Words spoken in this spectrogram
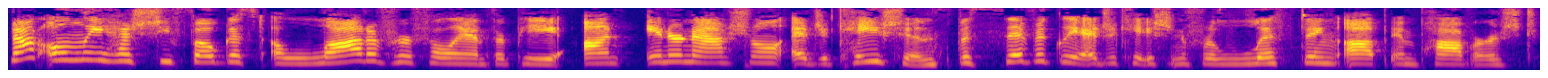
Not only has she focused a lot of her philanthropy on international education, specifically education for lifting up impoverished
